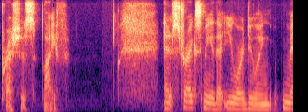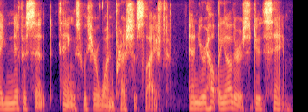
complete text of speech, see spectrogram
precious life? And it strikes me that you are doing magnificent things with your one precious life, and you're helping others do the same.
